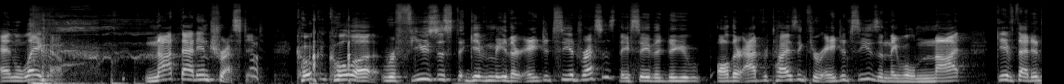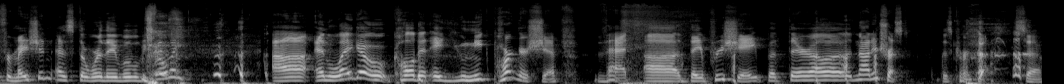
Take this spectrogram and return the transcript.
and Lego. Not that interested. Coca Cola refuses to give me their agency addresses. They say they do all their advertising through agencies and they will not give that information as to where they will be filming. Uh, and Lego called it a unique partnership that uh, they appreciate, but they're uh, not interested at this current time. So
